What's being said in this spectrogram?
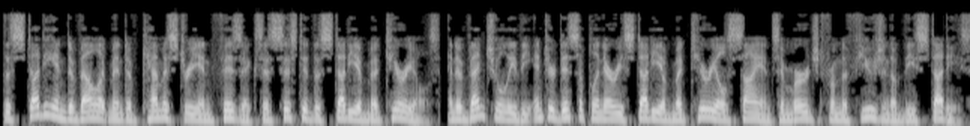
The study and development of chemistry and physics assisted the study of materials, and eventually the interdisciplinary study of materials science emerged from the fusion of these studies.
